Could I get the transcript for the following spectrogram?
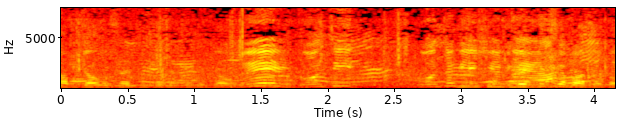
आप जाओ उस साइड जाओ। कौन सी कौन सा ग्लेशियर किसके पास होगा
